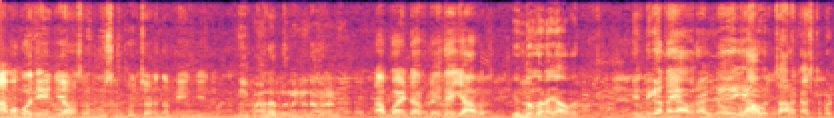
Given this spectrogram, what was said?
నమ్మకపోతే ఏం చేయవసరం? మూసుకుని కూర్చోవడం తప్ప ఏం చేయలేదు నా పాయింట్ ఆఫ్లో అయితే యావత్. ఎందుకన్నా యావత్? ఎందుకన్నా ఎవరు అంటే ఎవరు చాలా కష్టపడి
